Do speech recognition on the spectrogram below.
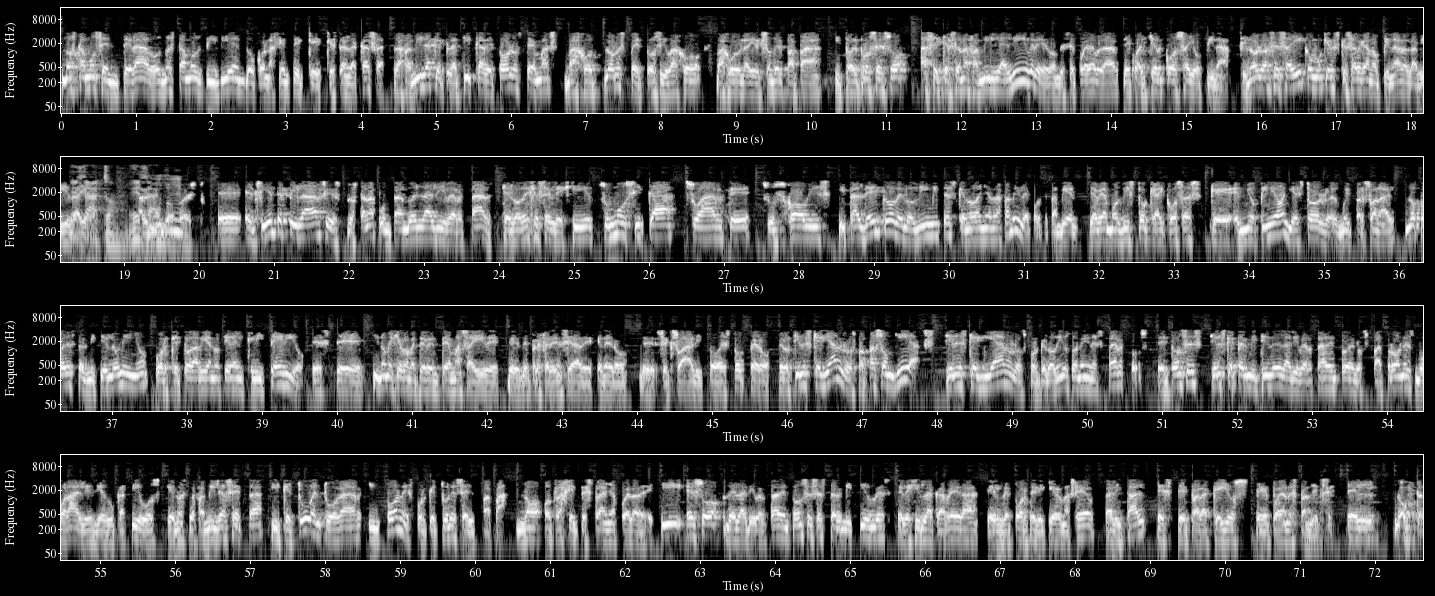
no estamos enterados, no estamos viviendo con la gente que, que, está en la casa. La familia que platica de todos los temas bajo los respetos y bajo, bajo la dirección del papá y todo el proceso hace que sea una familia libre donde se puede hablar de cualquier cosa y opinar. Si no lo haces ahí, ¿cómo quieres que salgan a opinar a la vida y al mundo todo esto? Eh, el siguiente pilar, si lo están apuntando, es la libertad, que lo dejes elegir su música, su arte, sus hobbies y tal dentro de los límites que no dañan a la familia, porque también ya habíamos visto que hay cosas que, en mi opinión, y esto es muy personal, no puedes permitirle a un niño porque todavía no tiene el criterio, este, y no me quiero meter en temas ahí de, de, preferencia de género de sexual y todo esto, pero, pero tienes que guiarlos, los papás son guías, tienes que guiarlos porque los niños son inexpertos, entonces tienes que permitirle la libertad dentro de los patrones morales y educativos que nuestra familia acepta y que tú en tu hogar impones porque tú eres el papá, no otra gente extraña fuera de ahí. Y eso de la libertad entonces es permitirles elegir la carrera, el deporte que quieran hacer, tal y tal, este, para que ellos eh, puedan expandirse. El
